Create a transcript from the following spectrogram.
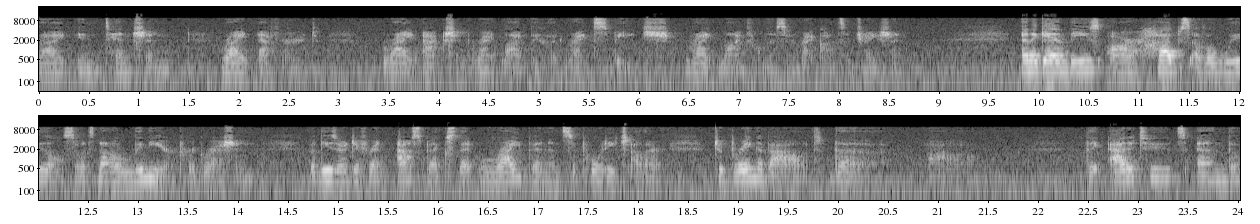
right intention, right effort, right action, right livelihood, right speech, right mindfulness, and right concentration. And again, these are hubs of a wheel, so it's not a linear progression, but these are different aspects that ripen and support each other to bring about the the attitudes and the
